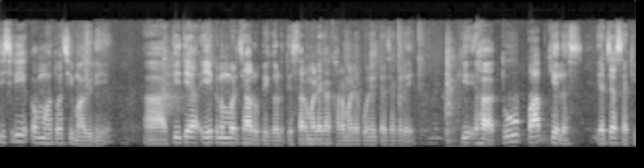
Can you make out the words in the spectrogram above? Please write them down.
तिसरी एक महत्त्वाची मागणी आहे. ती त्या एक नंबरच्या आरोपीकडे ते सरमाड्या का खरमाड्या कोण आहे त्याच्याकडे की हां तू पाप केलंस याच्यासाठी.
